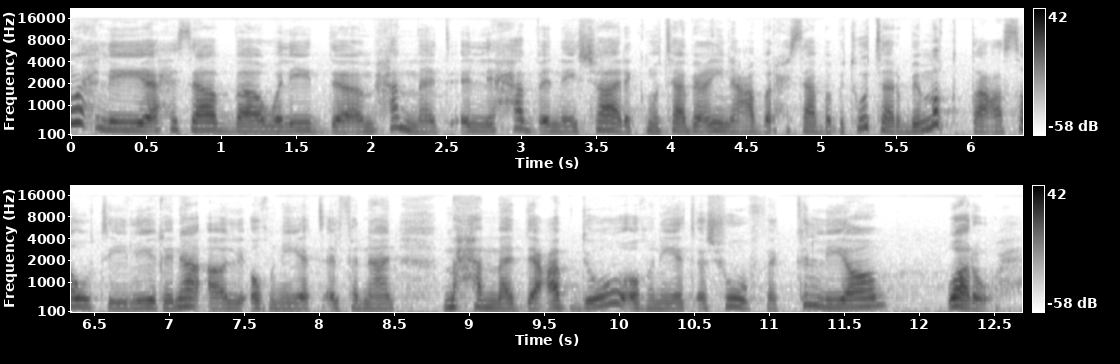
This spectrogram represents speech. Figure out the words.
نروح لحساب وليد محمد اللي حب إنه يشارك متابعينا عبر حسابه بتويتر بمقطع صوتي لغناء لأغنية الفنان محمد عبدو أغنية أشوفك كل يوم وأروح.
